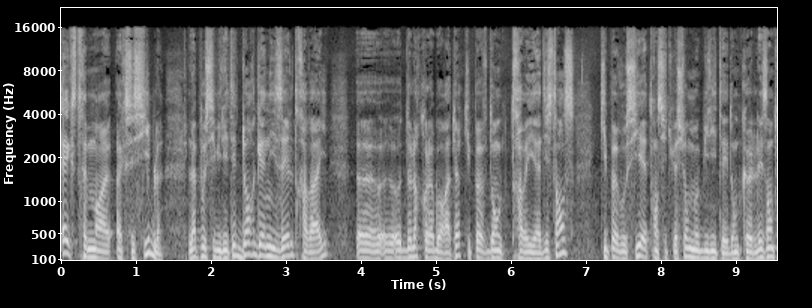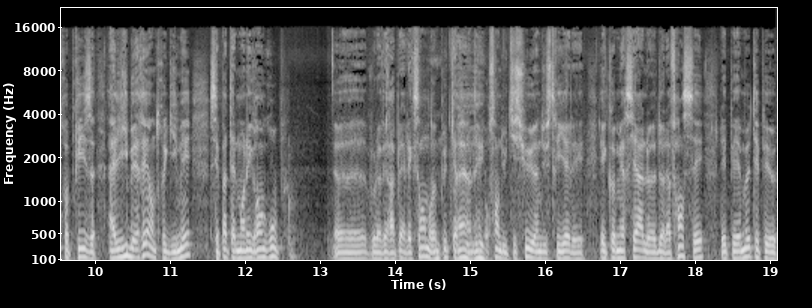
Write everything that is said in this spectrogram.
extrêmement accessibles la possibilité d'organiser le travail euh, de leurs collaborateurs qui peuvent donc travailler à distance, qui peuvent aussi être en situation de mobilité. Donc euh, les entreprises à libérer entre guillemets, c'est pas tellement les grands groupes. Euh, vous l'avez rappelé Alexandre, plus de 90% du tissu industriel et, et, commercial de la France, c'est les PME, TPE.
